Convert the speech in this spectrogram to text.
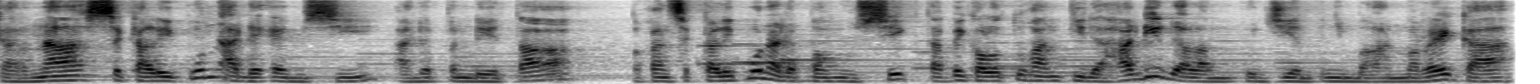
Karena sekalipun ada MC, ada pendeta, Bahkan sekalipun ada pemusik, tapi kalau Tuhan tidak hadir dalam pujian penyembahan mereka,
